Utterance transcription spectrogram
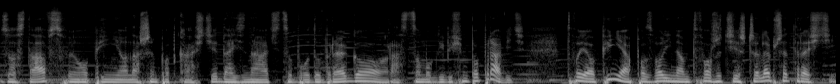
Zostaw swoją opinię o naszym podcaście, daj znać, co było dobrego oraz co moglibyśmy poprawić. Twoja opinia pozwoli nam tworzyć jeszcze lepsze treści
